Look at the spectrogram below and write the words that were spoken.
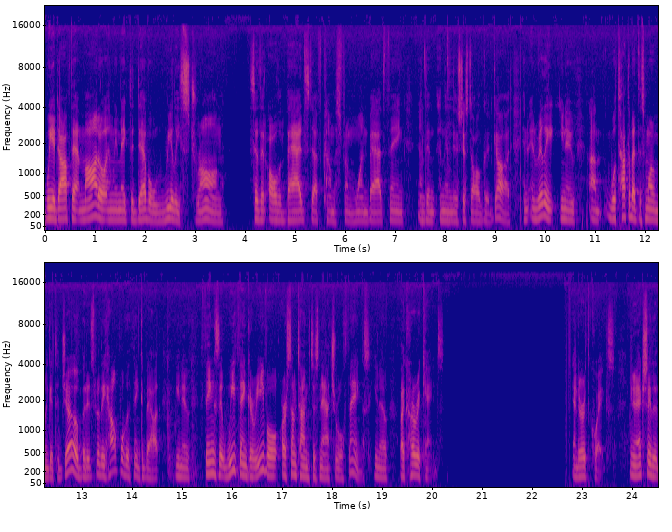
we adopt that model and we make the devil really strong, so that all the bad stuff comes from one bad thing, and then and then there's just all good God. And and really, you know, um, we'll talk about this more when we get to Job, but it's really helpful to think about, you know, things that we think are evil are sometimes just natural things, you know, like hurricanes and earthquakes. You know, actually, the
